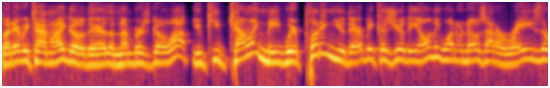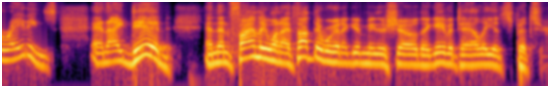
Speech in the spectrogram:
But every time i go there the numbers go up. You keep telling me we're putting you there because you're the only one who knows how to raise the ratings. And i did. And then finally when i thought they were going to give me the show they gave it to eliot spitzer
